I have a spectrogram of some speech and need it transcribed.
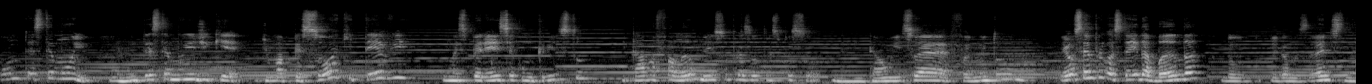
um testemunho. Um Uhum. testemunho de quê? De uma pessoa que teve uma experiência com Cristo e estava falando isso para as outras pessoas. Então isso é, foi muito. Eu sempre gostei da banda, do, digamos, antes, né,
